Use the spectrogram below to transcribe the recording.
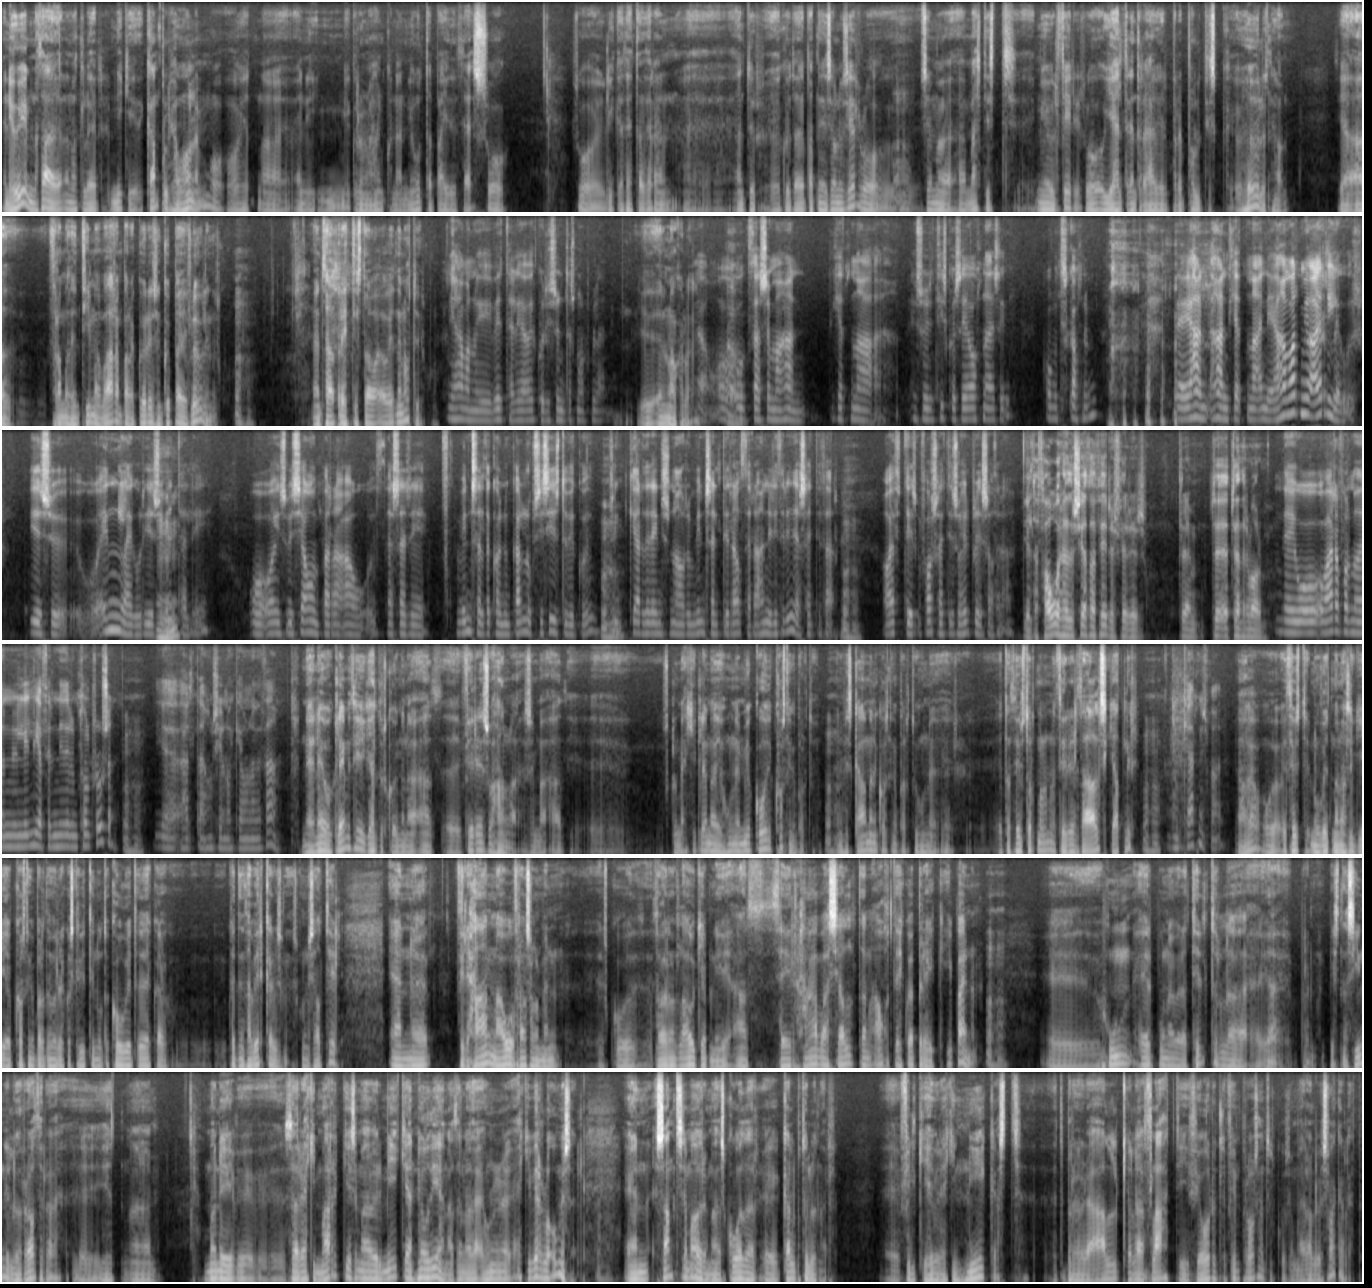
en í hugum það er náttúrulega mikið gambul hjá honum og, og hérna, en í miklunum hann kunna njóta bæði þess og svo líka þetta þegar hann uh, endur uh, hvitaði batniði sjálfum sér og sem að, meldist mjög vel fyrir og, og ég heldur endur að það hefur bara pólitísk höfðlösni á hann því að, fram að þeim tíma var hann bara görið sem guppaði í flugulinu sko. Mhm. En það breyttist á, á einni nóttu sko. ég hafa nú í viðtali á ykkur í sundasmálflæðinu Ég- er nákvæmlega. Já, og, og þar sem að hann hérna, eins og í tísku að segja opnaði sig, komið til skápnum. Nei, hann, hann hérna nei, hann var mjög ærlegur í þessu og einlægur í þessu Mhm. viðtali. Og, og eins og við sjáum bara á þessari vinsældakönnum Gallups í síðustu viku sem gerðir einu svona árum vinsældir á þeirra hann er í þriðja sæti þar á eftir fórsættis og heilbriðis á þeirra Ég held að fáir hefðu séð það fyrir fyrir tveim, tveim árum. Nei, og, og varaformaðurinn Lilja fyrir niður um 12% ég held að hún sé nú ekki ána við það. Nei, nei, og gleymi því ekki heldur sko, ég meina að uh, fyrir eins og hana sem að, að uh, skulum ekki gleyma því hún er mjög góð í kostningabartu uh henni finnst gaman í kostningabartu hún er einn af þeir stjórnmálum þeir eru það alls ekki allir. Hún er keppnismæður já, já, og þú veist, nú veit maður alltaf ekki ef kostningabartu verður eitthvað skrítin út af COVID eða eitthvað, hvernig það virkar við skulum sjá til. En uh, fyrir hana og fransálumenn sko, þá er alltaf ágefni að þeir hafa sjaldan átt eitthvað breyk í bænum. Uh, hún er búin að vera tiltöla ja, bara bisna sínilegur á þeirra uh, hérna, og manni, uh, það eru ekki margi sem hafa verið mikið að hnjóði í hana þannig að hún er ekki verulega ómissæl. En samt sem áður að skoðar uh, galoptölunar uh, fylgi hefur ekki nýkast þetta er bara að vera algjörlega flatt í 4-5% sko, sem er alveg svakalegt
